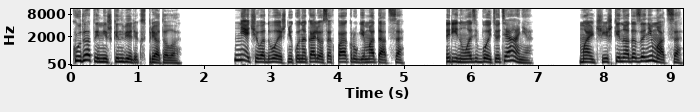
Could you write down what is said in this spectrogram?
куда ты Мишкин велик спрятала?» «Нечего двоечнику на колесах по округе мотаться», — ринулась в бой тетя Аня. «Мальчишке надо заниматься,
